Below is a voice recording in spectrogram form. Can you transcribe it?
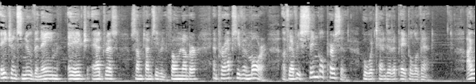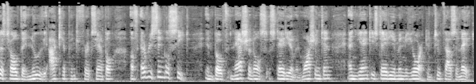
Agents knew the name, age, address, sometimes even phone number, and perhaps even more, of every single person who attended a papal event. I was told they knew the occupant, for example, of every single seat in both Nationals Stadium in Washington and Yankee Stadium in New York in 2008,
